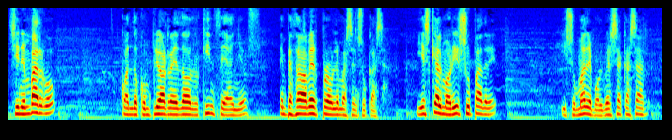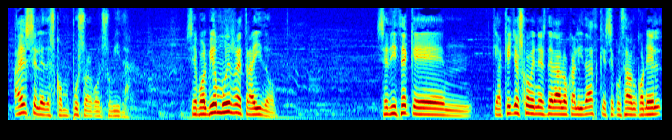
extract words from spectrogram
Sin embargo, cuando cumplió alrededor 15 años, empezaba a haber problemas en su casa. Y es que al morir su padre y su madre volverse a casar, a él se le descompuso algo en su vida. Se volvió muy retraído. Se dice que, mm, que aquellos jóvenes de la localidad que se cruzaban con él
